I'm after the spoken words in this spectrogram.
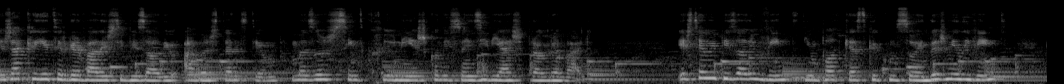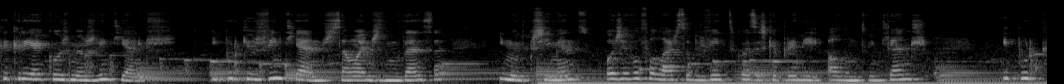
Eu já queria ter gravado este episódio há bastante tempo, mas hoje sinto que reuni as condições ideais para o gravar. Este é o episódio 20 de um podcast que começou em 2020, que criei com os meus 20 anos. E porque os 20 anos são anos de mudança e muito crescimento, hoje eu vou falar sobre 20 coisas que aprendi ao longo de 20 anos e porque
